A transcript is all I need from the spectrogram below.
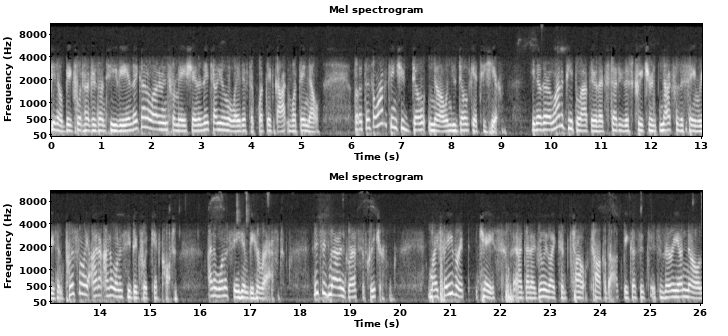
you know, Bigfoot hunters on TV, and they got a lot of information, and they tell you the latest of what they've got and what they know. But there's a lot of things you don't know and you don't get to hear. You know, there are a lot of people out there that study this creature not for the same reason. Personally, I don't, I don't want to see Bigfoot get caught. I don't want to see him be harassed This is not an aggressive creature. My favorite case uh, that I'd really like to talk, talk about because it's it's very unknown,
